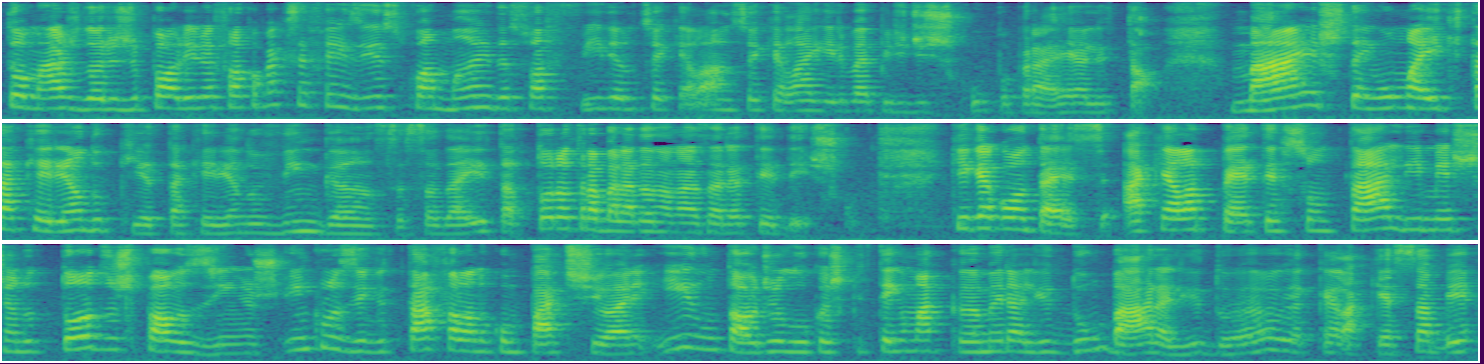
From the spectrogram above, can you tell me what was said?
tomar as dores de Pauline e falar: "Como é que você fez isso com a mãe da sua filha, não sei o que lá, não sei o que lá", e ele vai pedir desculpa para ela e tal. Mas tem uma aí que tá querendo o quê? Tá querendo vingança. Essa daí tá toda trabalhada na Nazaré Tedesco. O que que acontece? Aquela Peterson tá ali mexendo todos os pauzinhos inclusive tá falando com Patiane e um tal de Lucas que tem uma câmera ali de um bar ali, do, que ela quer saber,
